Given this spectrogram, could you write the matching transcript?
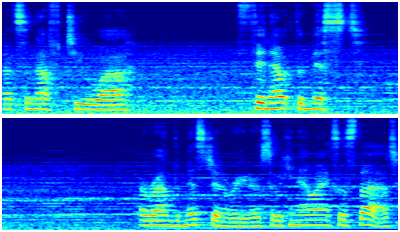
that's enough to uh, thin out the mist around the mist generator, so we can now access that.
